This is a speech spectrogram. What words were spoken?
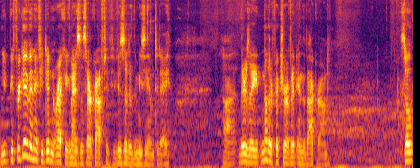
You'd be forgiven if you didn't recognize this aircraft if you visited the museum today. Uh, there's a, another picture of it in the background. So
